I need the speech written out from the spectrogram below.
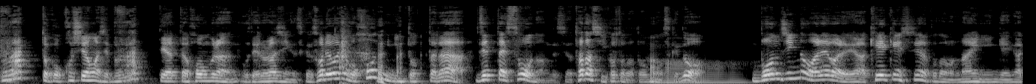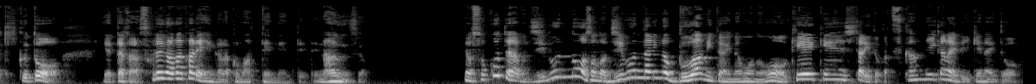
ブワッとこう腰を回して、ブワッてやったらホームラン打てるらしいんですけど、それはでも本人にとったら、絶対そうなんですよ。正しいことだと思うんですけど、凡人の我々や経験してないことのない人間が聞くと、いや、だからそれが分かれへんから困ってんねんってってなるんですよ。でもそこって多分自分の、その自分なりのブワみたいなものを経験したりとか掴んでいかないといけないと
